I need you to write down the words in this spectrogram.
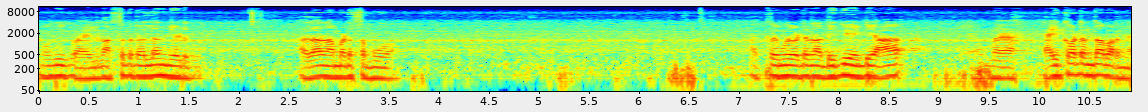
നോക്കിക്കോ അയാൾ നഷ്ടപ്പെട്ട എല്ലാം നേടുന്നു അതാണ് നമ്മുടെ സമൂഹം. അക്രമിക്കപ്പെട്ട നദിക്ക് വേണ്ടി ആ ഹൈക്കോടതി എന്താ പറഞ്ഞ?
